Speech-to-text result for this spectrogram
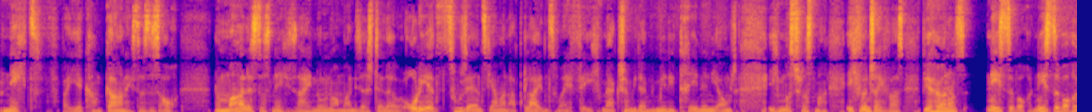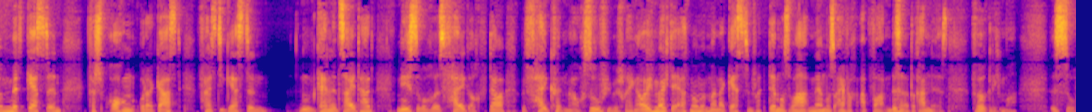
Nichts. Bei ihr kam gar nichts. Das ist auch Normal ist das nicht, sage ich nur noch mal an dieser Stelle, ohne jetzt zu sehr ins Jammern abgleiten zu wollen. Ich merke schon wieder, wie mir die Tränen in die Augen stehen. Ich muss Schluss machen. Ich wünsche euch was. Wir hören uns nächste Woche. Nächste Woche mit Gästin, versprochen, oder Gast, falls die Gästin keine Zeit hat. Nächste Woche ist Falk auch da. Mit Falk könnten wir auch so viel besprechen. Aber ich möchte erstmal mit meiner Gästin sprechen. Der muss warten. Der muss einfach abwarten, bis er dran ist. Wirklich mal. Ist so.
